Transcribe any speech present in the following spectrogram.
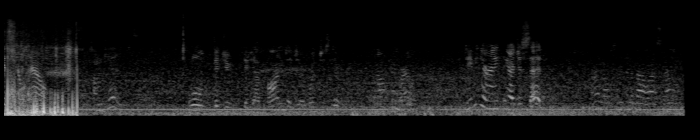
guess you don't now. Some kids. Well, did you did you have fun? Did you what just do? Nothing really. Did you even hear anything I just said? I don't know. Something about last night.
